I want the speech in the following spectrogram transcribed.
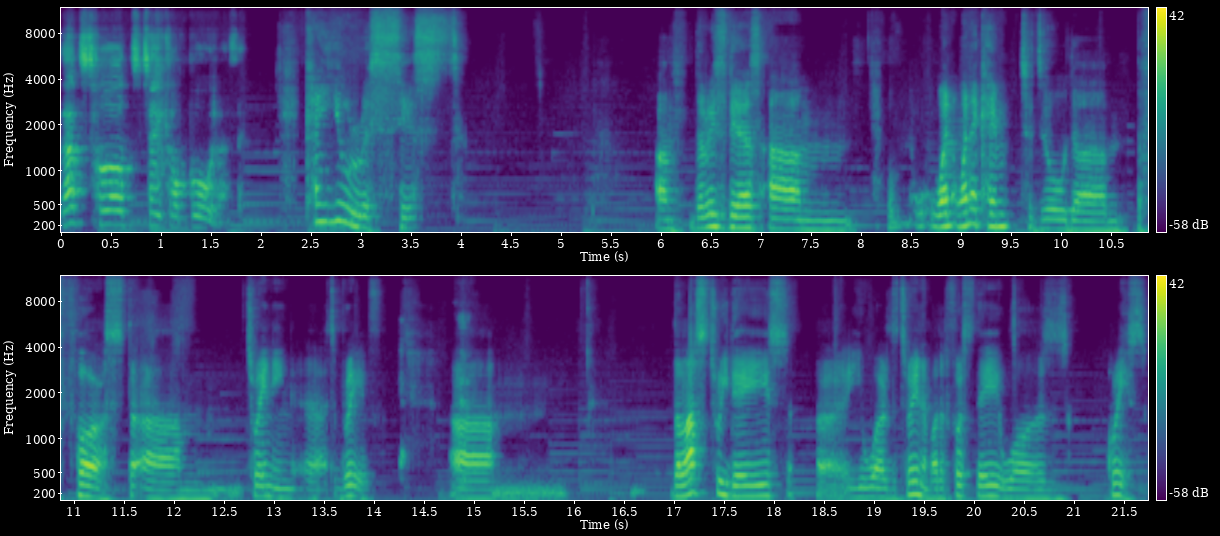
That's hard to take on board, I think. can you resist? Um, there is this um, when when I came to do the the first um, training uh, at Brief. Um, the last three days uh, you were the trainer, but the first day was Chris.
